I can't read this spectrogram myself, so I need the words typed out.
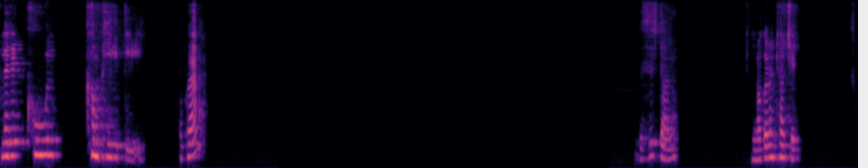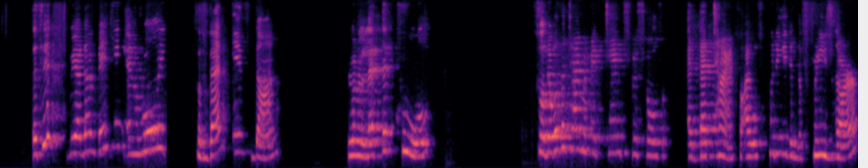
let it cool completely. Okay? This is done. I'm not going to touch it. That's it. We are done baking and rolling. So that is done. Going to let that cool. So there was a time I made 10 Swiss rolls at that time. So I was putting it in the freezer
